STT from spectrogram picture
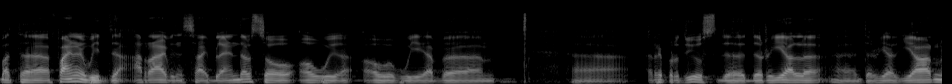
but uh, finally, we arrived inside Blender, so we, we have um, uh, reproduced the, the real uh, the real yarn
